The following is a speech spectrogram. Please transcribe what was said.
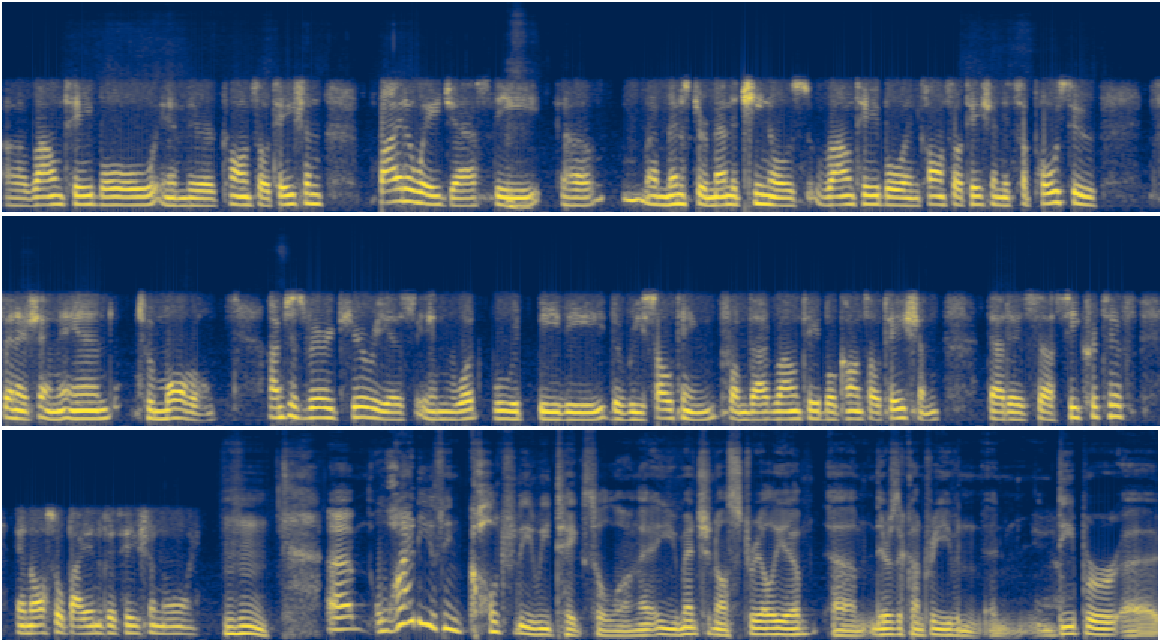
uh, roundtable and their consultation. By the way, Jess, the mm-hmm. uh, Minister Mendicino's roundtable and consultation is supposed to finish and end tomorrow. I'm just very curious in what would be the, the resulting from that roundtable consultation that is uh, secretive and also by invitation only. Mm-hmm. Uh, why do you think culturally we take so long? Uh, you mentioned Australia. Um, there's a country even yeah. deeper, uh,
